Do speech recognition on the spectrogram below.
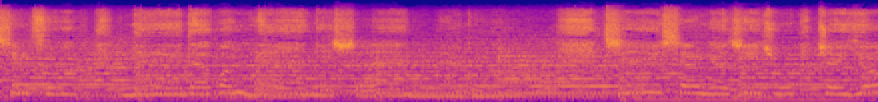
星座，你的光亮一闪而过，只想要记住这有。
